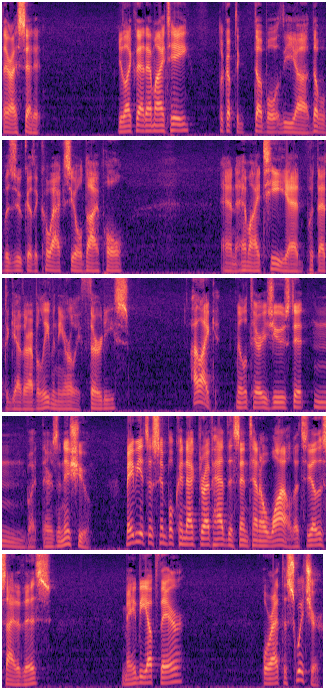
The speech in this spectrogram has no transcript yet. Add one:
There, I said it. You like that MIT? Look up the double the uh, double bazooka, the coaxial dipole. And MIT had put that together, I believe, in the early 30s. I like it. Military's used it, mm, but there's an issue. Maybe it's a simple connector. I've had this antenna a while. That's the other side of this. Maybe up there or at the switcher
